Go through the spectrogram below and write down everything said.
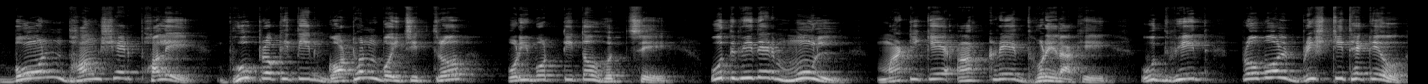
বন ধ্বংসের ফলে ভূপ্রকৃতির গঠন বৈচিত্র্য পরিবর্তিত হচ্ছে। উদ্ভিদের মূল মাটিকে আঁকড়ে ধরে রাখে। উদ্ভিদ প্রবল বৃষ্টি থেকেও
